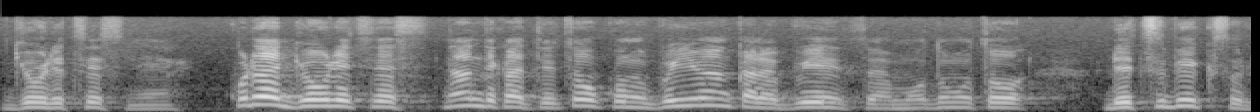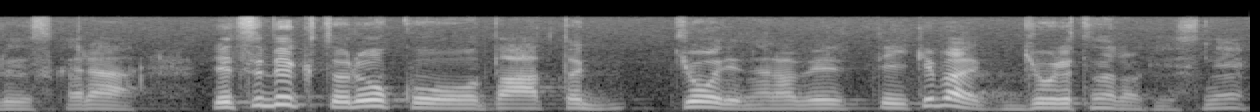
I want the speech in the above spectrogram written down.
行列ですね。これは行列です。なんでかというとこの V1 から Vn というのはもともと列ベクトルですから列ベクトルをこうバーッと行で並べていけば行列になるわけですね。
